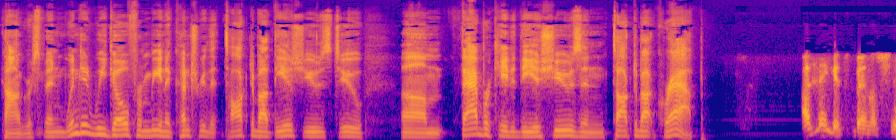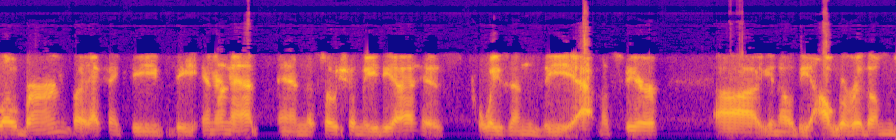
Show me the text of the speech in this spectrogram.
Congressman? When did we go from being a country that talked about the issues to um, fabricated the issues and talked about crap? I think it's been a slow burn, but I think the the internet and the social media has poisoned the atmosphere. Uh, you know, the algorithms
